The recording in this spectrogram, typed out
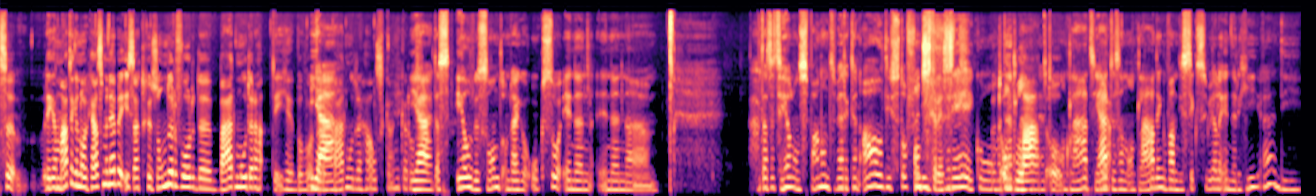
Als ze regelmatig een orgasme hebben, is dat gezonder voor de baarmoeder tegen bijvoorbeeld Ja. baarmoederhalskanker? Of... Ja, dat is heel gezond, omdat je ook zo in een... In een ehm, dat het heel ontspannend werkt en al die stoffen die vrijkomen. Het daarna. ontlaat Het ook. ontlaat, ja, Ja. Het is een ontlading van die seksuele energie. Hè, die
